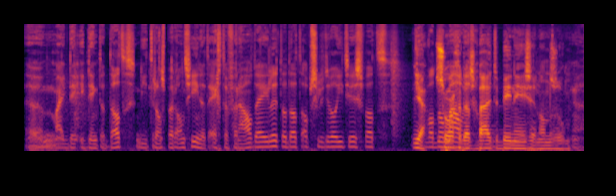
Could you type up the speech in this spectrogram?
Ehm, maar ik denk, ik denk dat dat, die transparantie en dat echte verhaal delen, dat dat absoluut wel iets is wat... ja. Wat normaal zorgen dat is het gewoon. buiten binnen is en andersom. Ja,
